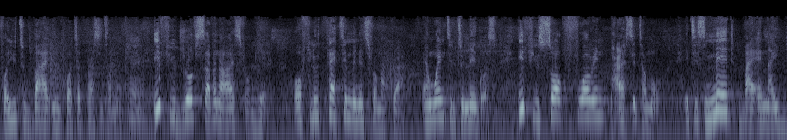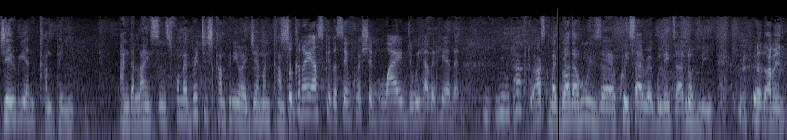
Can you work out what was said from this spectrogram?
for you to buy imported paracetamol? Mm. If you drove seven hours from here or flew 30 minutes from Accra and went into Lagos, if you saw foreign paracetamol, it is made by a Nigerian company and a license from a British company or a German company. So can I ask you the same question? Why do we have it here then? We would have to ask my brother who is a quasi regulator, not me. no, I mean,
